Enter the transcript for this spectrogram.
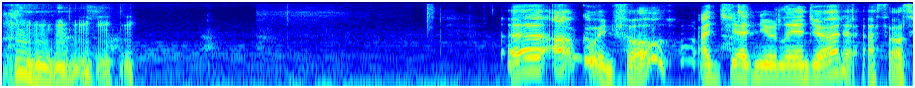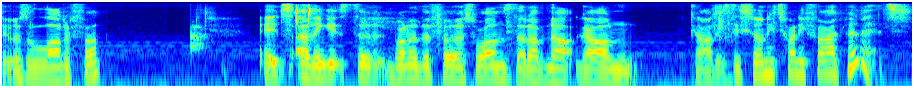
Uh, I'm going for. I genuinely enjoyed it. I thought it was a lot of fun. It's. I think it's the one of the first ones that I've not gone. God, is this only 25 minutes?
